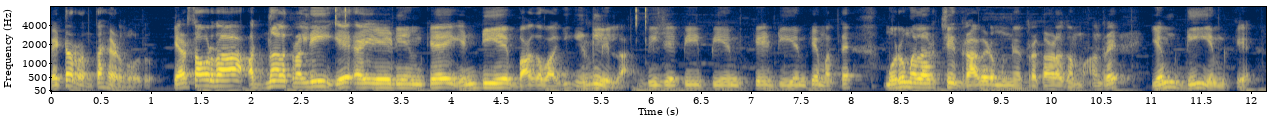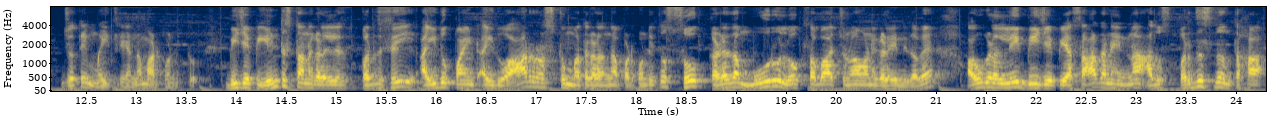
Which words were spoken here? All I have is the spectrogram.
ಬೆಟರ್ ಅಂತ ಹೇಳ್ಬೋದು. ಎರಡು ಸಾವಿರದ ಹದಿನಾಲ್ಕರಲ್ಲಿ A I A D M K N D A ಭಾಗವಾಗಿ ಇರಲಿಲ್ಲ. B J P P M K, D M K ಮತ್ತು ಮರುಮಲರ್ಚಿ ದ್ರಾವಿಡ ಮುನ್ನೇತ್ರ ಕಳಗಂ ಅಂದರೆ ಎಂ ಡಿ ಎಂ ಕೆ ಜೊತೆ ಮೈತ್ರಿಯನ್ನು ಮಾಡಿಕೊಂಡಿತ್ತು. ಬಿ ಜೆ ಪಿ ಎಂಟು ಸ್ಥಾನಗಳಲ್ಲಿ ಸ್ಪರ್ಧಿಸಿ ಐದು ಪಾಯಿಂಟ್ ಐದು ಆರರಷ್ಟು ಮತಗಳನ್ನು ಪಡ್ಕೊಂಡಿತ್ತು. ಸೊ, ಕಳೆದ ಮೂರು ಲೋಕಸಭಾ ಚುನಾವಣೆಗಳೇನಿದ್ದಾವೆ ಅವುಗಳಲ್ಲಿ ಬಿ ಜೆ ಪಿಯ ಸಾಧನೆಯನ್ನು ಅದು ಸ್ಪರ್ಧಿಸಿದಂತಹ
